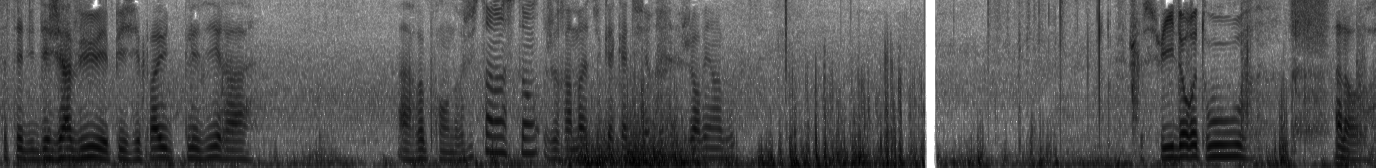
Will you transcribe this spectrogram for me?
C'était du déjà vu et puis j'ai pas eu de plaisir à, à reprendre. Juste un instant, je ramasse du caca de chien, je reviens à vous. Je suis de retour. Alors,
